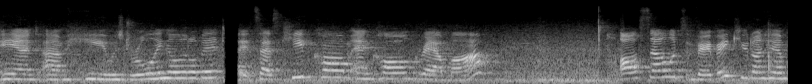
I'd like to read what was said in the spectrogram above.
and um, he was drooling a little bit. It says keep calm and call grandma. Also looks very, very cute on him.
